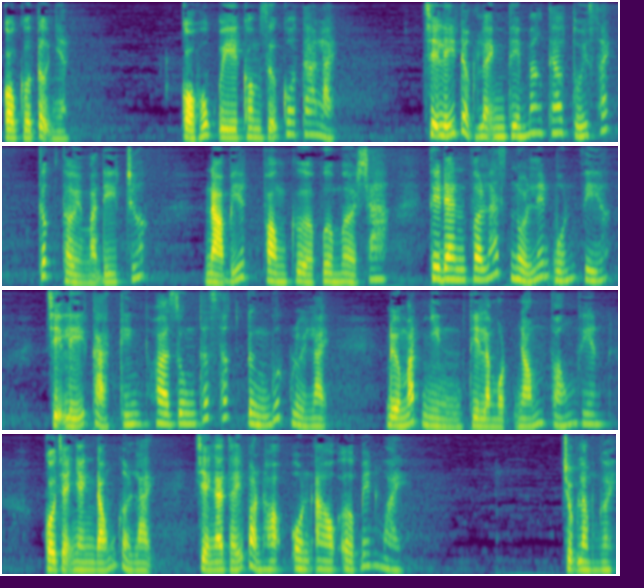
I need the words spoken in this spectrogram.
Cô cứ tự nhiên. Cổ húc uy không giữ cô ta lại. Chị Lý được lệnh thì mang theo túi sách, tức thời mà đi trước. Nào biết phòng cửa vừa mở ra thì đèn flash nổi lên bốn phía. Chị Lý cả kinh, hoa dung thất sắc từng bước lùi lại. Đưa mắt nhìn thì là một nhóm phóng viên. Cô chạy nhanh đóng cửa lại, chỉ nghe thấy bọn họ ồn ào ở bên ngoài. Chụp lầm người,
